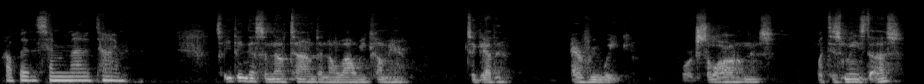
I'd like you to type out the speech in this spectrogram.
Probably the same amount of time. So you think that's enough time to know why we come here together every week? Work so hard on this? What this means to us?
